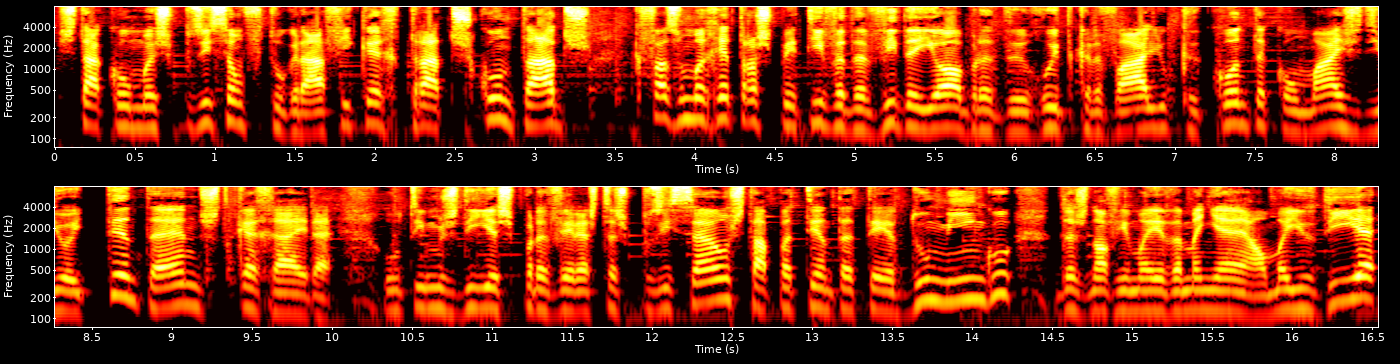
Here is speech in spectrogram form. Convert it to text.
está com uma exposição fotográfica, retratos contados, que faz uma retrospectiva da vida e obra de Rui de Carvalho, que conta com mais de 80 anos de carreira. Últimos dias para ver esta exposição, está patente até domingo, das nove e meia da manhã ao meio-dia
